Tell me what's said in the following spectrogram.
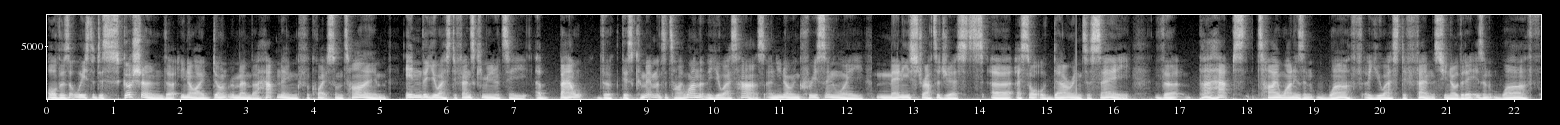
or there's at least a discussion that, you know, I don't remember happening for quite some time in the US defense community about the this commitment to Taiwan that the US has. And, you know, increasingly many strategists uh, are sort of daring to say that perhaps Taiwan isn't worth a US defense, you know, that it isn't worth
